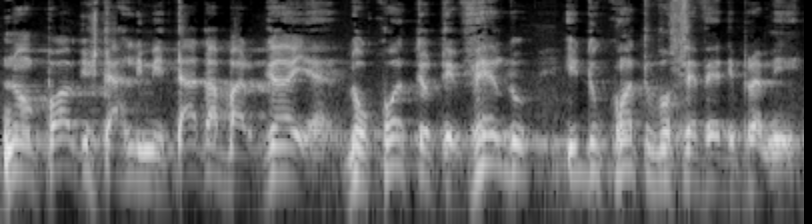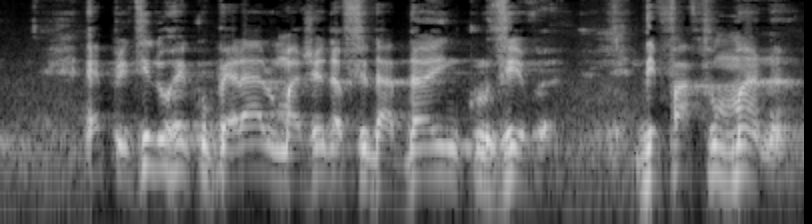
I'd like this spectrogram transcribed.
não pode estar limitado à barganha do quanto eu te vendo e do quanto você vende para mim. É preciso recuperar uma agenda cidadã inclusiva, de face humana,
